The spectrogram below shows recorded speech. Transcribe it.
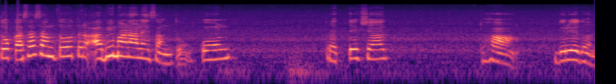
तो कसा सांगतो? तर अभिमानाने सांगतो. कोण? प्रत्यक्षात हा दुर्योधन.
